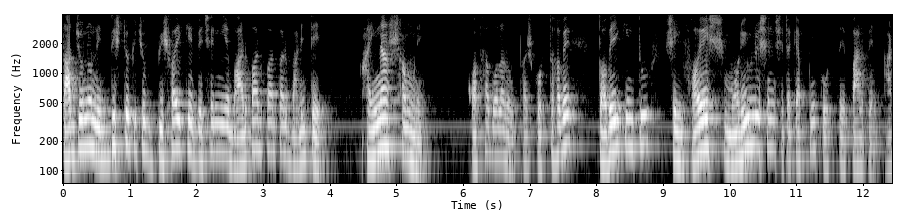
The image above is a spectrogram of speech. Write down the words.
তার জন্য নির্দিষ্ট কিছু বিষয়কে বেছে নিয়ে বারবার বারবার বাড়িতে আয়নার সামনে কথা বলার অভ্যাস করতে হবে। তবেই কিন্তু সেই ভয়েস মডিউলেশন সেটাকে আপনি করতে পারবেন। আর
